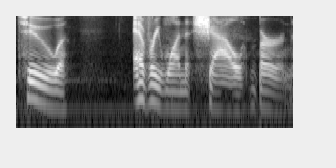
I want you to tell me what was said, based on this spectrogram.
to everyone shall burn.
